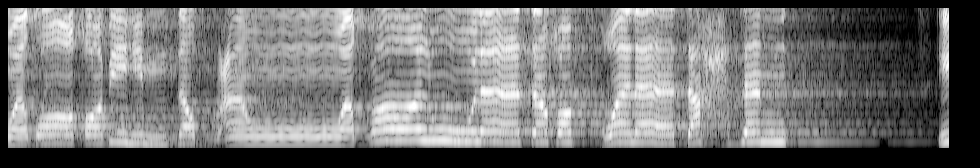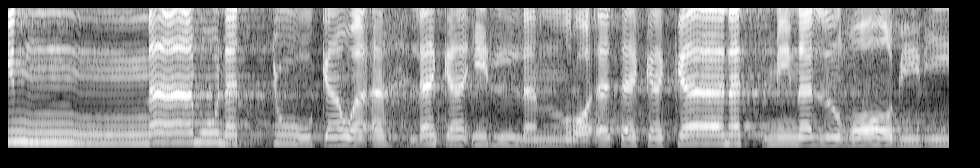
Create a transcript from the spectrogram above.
وضاق بهم ذرعا وقالوا لا تخف ولا تحزن إنا منجوك وأهلك إلا امرأتك كانت من الغابرين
